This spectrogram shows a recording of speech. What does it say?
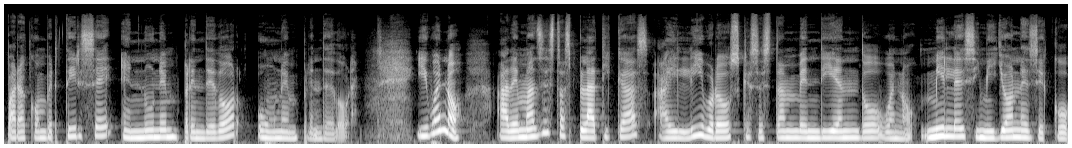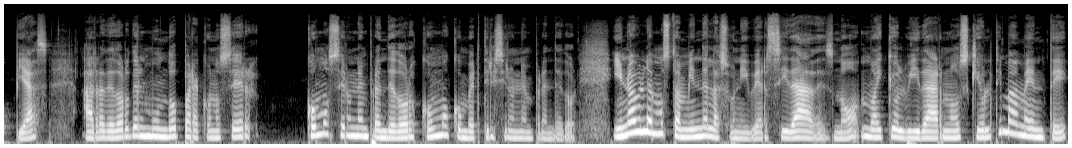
para convertirse en un emprendedor o una emprendedora. Y bueno, además de estas pláticas, hay libros que se están vendiendo, bueno, miles y millones de copias alrededor del mundo para conocer cómo ser un emprendedor, cómo convertirse en un emprendedor. Y no hablemos también de las universidades, ¿no? No hay que olvidarnos que últimamente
